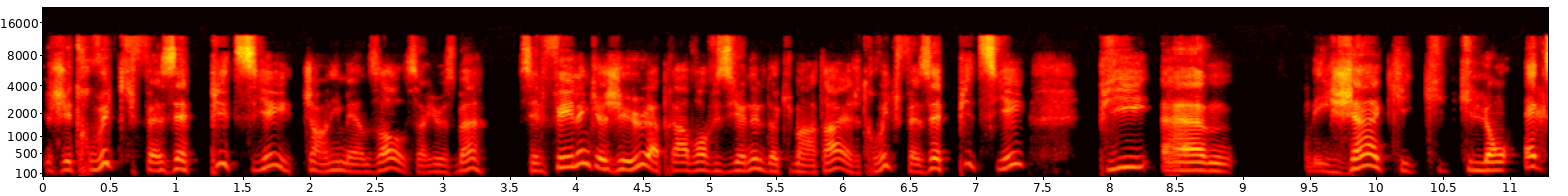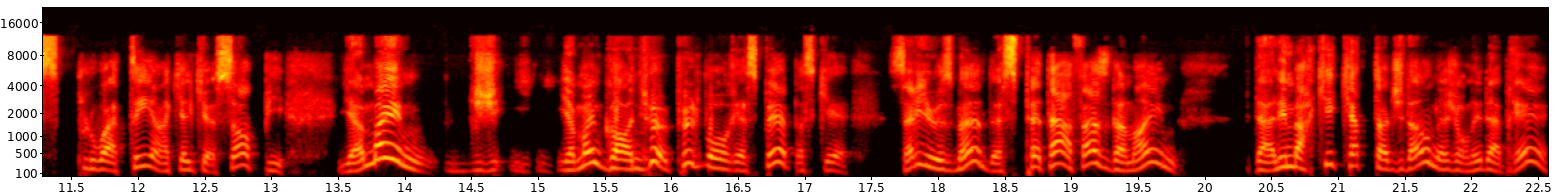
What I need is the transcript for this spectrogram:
j'ai trouvé qu'il faisait pitié Johnny Manziel, sérieusement. C'est le feeling que j'ai eu après avoir visionné le documentaire. J'ai trouvé qu'il faisait pitié. Puis euh, les gens qui, l'ont exploité en quelque sorte. Puis il a même il gagné un peu de bon respect parce que sérieusement, de se péter à la face de même, d'aller marquer quatre touchdowns la journée d'après.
